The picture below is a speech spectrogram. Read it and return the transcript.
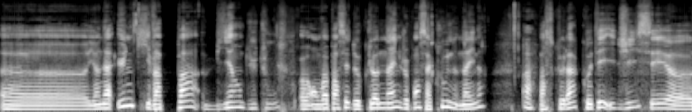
euh, il y en a une qui va pas bien du tout. Euh, on va passer de Clone 9, je pense, à Clown 9. Ah. Parce que là, côté IG, c'est euh,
